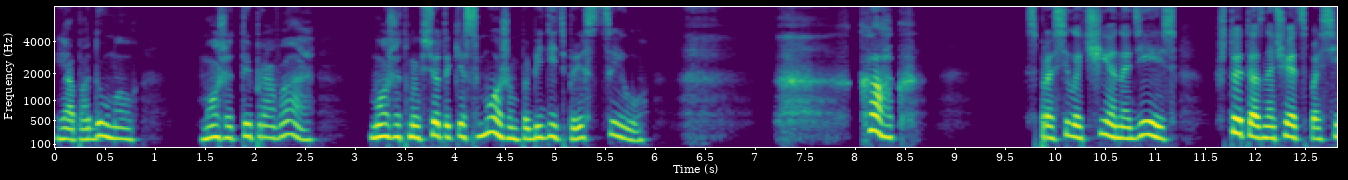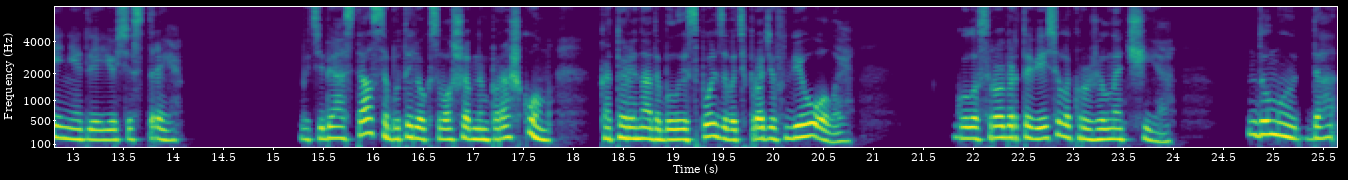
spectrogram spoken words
Я подумал, может, ты права, может, мы все таки сможем победить Пресциллу. «Как?» — спросила Чия, надеясь, что это означает спасение для ее сестры. «У тебя остался бутылек с волшебным порошком, который надо было использовать против Виолы?» Голос Роберта весело кружил над Чия. «Думаю, да.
